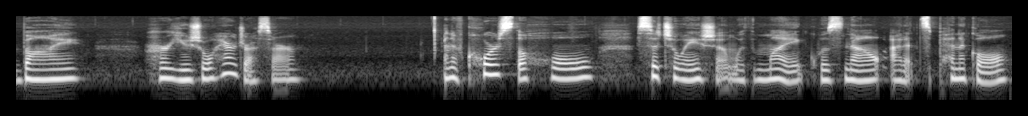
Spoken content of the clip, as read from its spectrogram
by her usual hairdresser. And of course, the whole situation with Mike was now at its pinnacle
